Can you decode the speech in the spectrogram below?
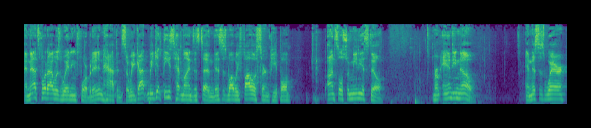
And that's what I was waiting for, but it didn't happen. So we got we get these headlines instead, and this is why we follow certain people on social media still. From Andy Ngo. And this is where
